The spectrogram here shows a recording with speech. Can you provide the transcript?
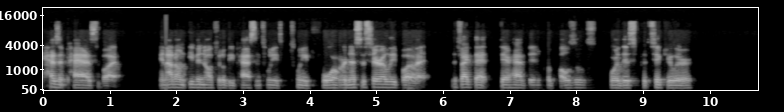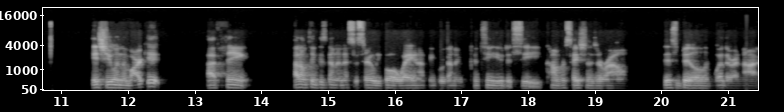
hasn't passed, but and I don't even know if it'll be passed in 2024 necessarily, but the fact that there have been proposals for this particular issue in the market, I think I don't think it's going to necessarily go away, and I think we're going to continue to see conversations around this bill and whether or not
